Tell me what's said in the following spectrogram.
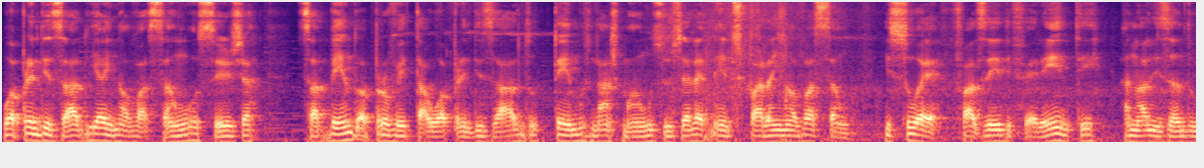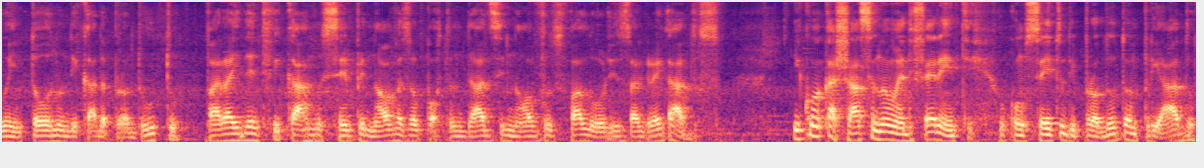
o aprendizado e a inovação, ou seja, Sabendo aproveitar o aprendizado, temos nas mãos os elementos para a inovação. Isso é, fazer diferente, analisando o entorno de cada produto para identificarmos sempre novas oportunidades e novos valores agregados. E com a cachaça não é diferente. O conceito de produto ampliado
